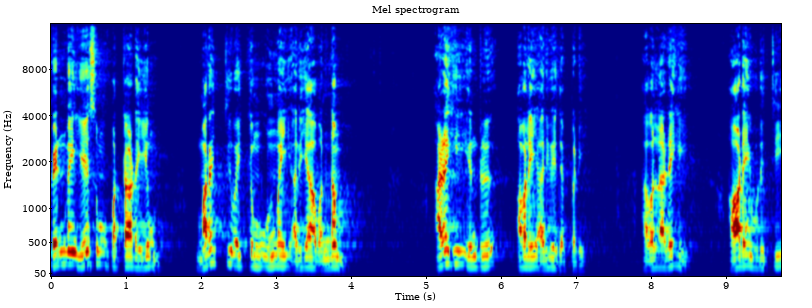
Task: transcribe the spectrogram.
பெண்மை ஏசும் பட்டாடையும் மறைத்து வைக்கும் உண்மை அறியா வண்ணம் அழகி என்று அவளை அறிவதெப்படி? அவள் அழகி ஆடை உடுத்தி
